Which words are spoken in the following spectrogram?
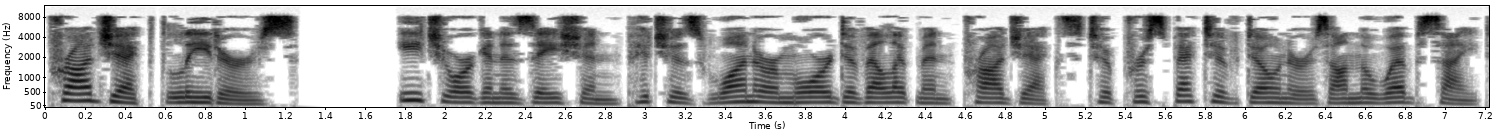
Project leaders each organization pitches one or more development projects to prospective donors on the website.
